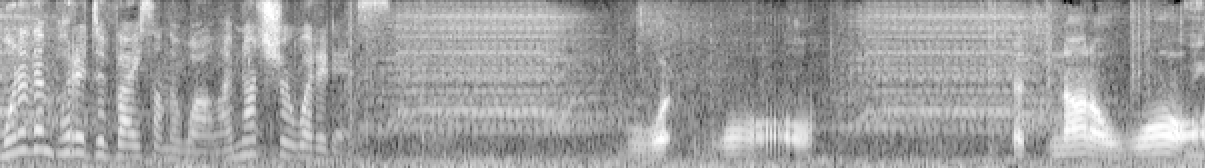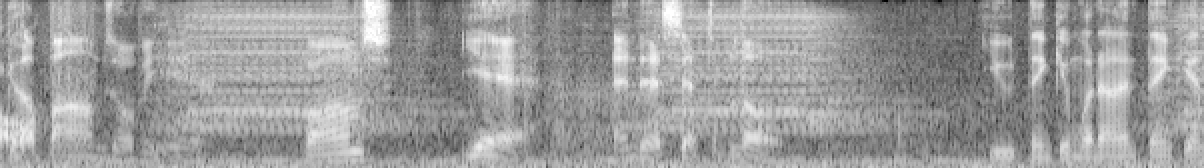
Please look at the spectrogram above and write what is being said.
one of them put a device on the wall. I'm not sure what it is. What wall? That's not a wall. We got bombs over here. Bombs? Yeah, and they're set to blow. You thinking what I'm thinking?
